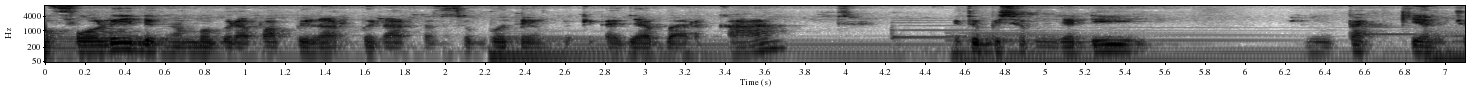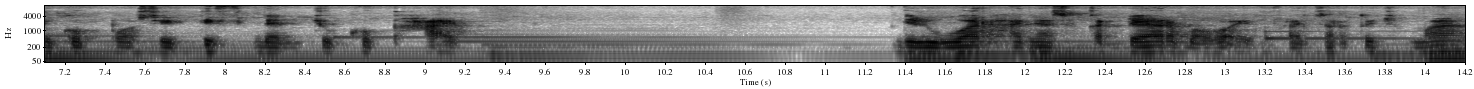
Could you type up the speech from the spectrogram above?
Hopefully dengan beberapa pilar-pilar tersebut yang kita jabarkan itu bisa menjadi impact yang cukup positif dan cukup hype di luar hanya sekedar bahwa influencer itu cuma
